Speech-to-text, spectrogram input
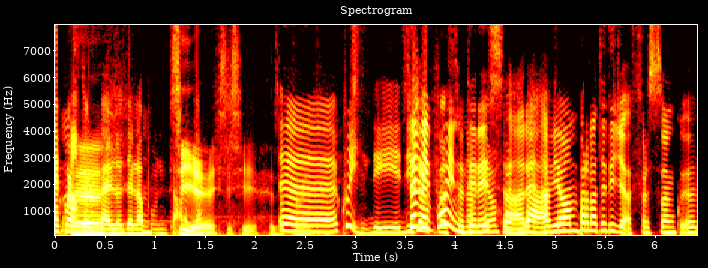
E questo è il Eh, bello della puntata. Sì, eh, sì, sì. Eh, quindi di Se vi può Jefferson abbiamo interessare, parlato. abbiamo parlato di Jefferson. eh,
